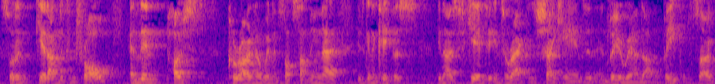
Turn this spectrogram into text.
sort of get under control, and then post corona when it's not something that is going to keep us you know scared to interact and shake hands and, and, be around other people. So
